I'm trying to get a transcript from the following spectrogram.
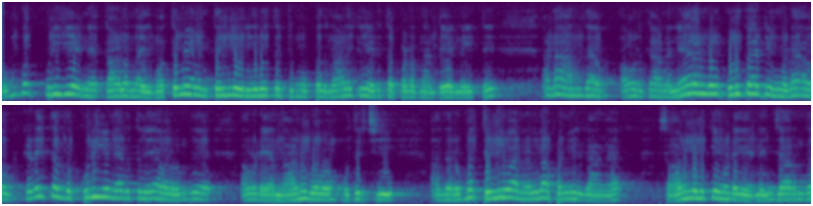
ரொம்ப குறுகிய காலம் தான் இது. மொத்தமே எனக்கு தெரிஞ்ச ஒரு இருபத்தெட்டு முப்பது நாளைக்குள்ள எடுத்த படம் தான் டே நைட்டு ஆனால் அந்த அவருக்கான நேரங்கள் கொடுக்காட்டியும் கூட அவருக்கு கிடைத்த அந்த குறுகிய நேரத்திலேயே அவர் வந்து அவருடைய அந்த அனுபவம் முதிர்ச்சி அதை ரொம்ப தெளிவாக நல்லா பண்ணியிருக்காங்க. ஸோ அவங்களுக்கு என்னுடைய நெஞ்சார்ந்த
